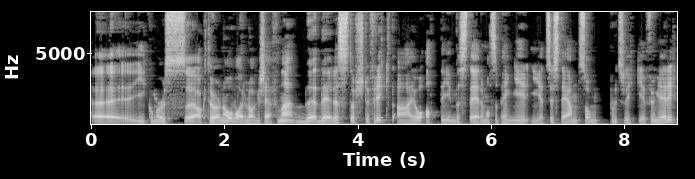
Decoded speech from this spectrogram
e-commerce-aktørene og varelagersjefene, de, deres største frykt er jo at de investerer masse penger i et system som plutselig ikke fungerer.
